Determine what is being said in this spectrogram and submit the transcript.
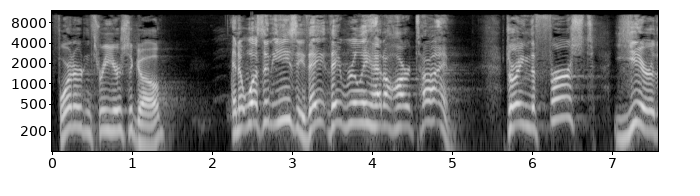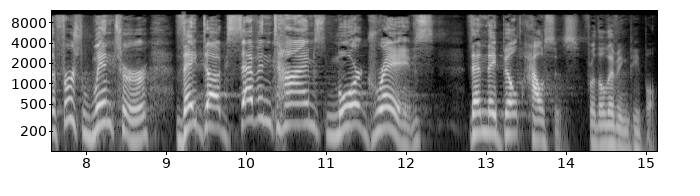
403 years ago, and it wasn't easy. They, they really had a hard time. During the first year, the first winter, they dug seven times more graves than they built houses for the living people.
